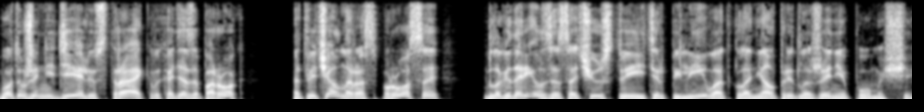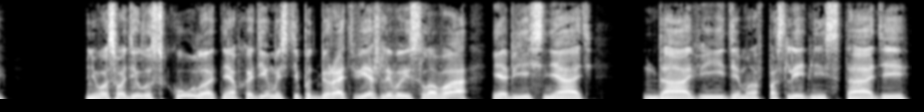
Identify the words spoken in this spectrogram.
Вот уже неделю Страйк, выходя за порог, отвечал на расспросы, благодарил за сочувствие и терпеливо отклонял предложение помощи. У него сводила скула от необходимости подбирать вежливые слова и объяснять. Да, видимо, в последней стадии.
